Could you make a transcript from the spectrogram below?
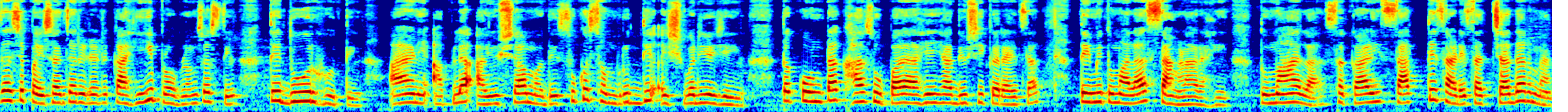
जसे पैशांच्या रिलेटेड काहीही प्रॉब्लेम्स असतील ते दूर होतील आणि आपल्या आयुष्यामध्ये सुख समृद्धी ऐश्वर येईल. तर कोणता खास उपाय आहे ह्या दिवशी करायचा? ते मी तुम्हाला सांगणार आहे. तुम्हाला सकाळी सात ते साडेसातच्या दरम्यान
